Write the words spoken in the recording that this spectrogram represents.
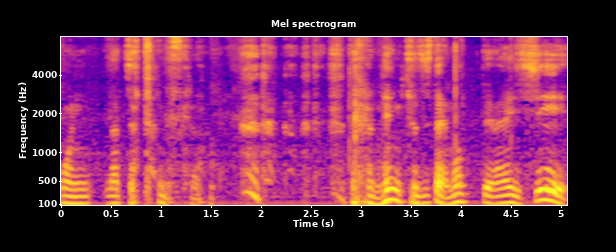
効になっちゃったんですけど、だから免許自体持ってないし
